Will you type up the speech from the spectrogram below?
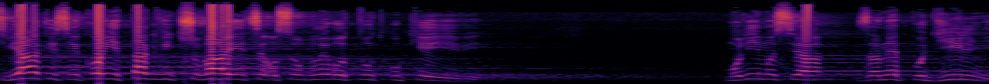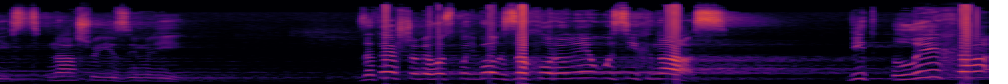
святість якої так відчувається, особливо тут, у Києві. Молімося за неподільність нашої землі, за те, щоб Господь Бог захоронив усіх нас від лиха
